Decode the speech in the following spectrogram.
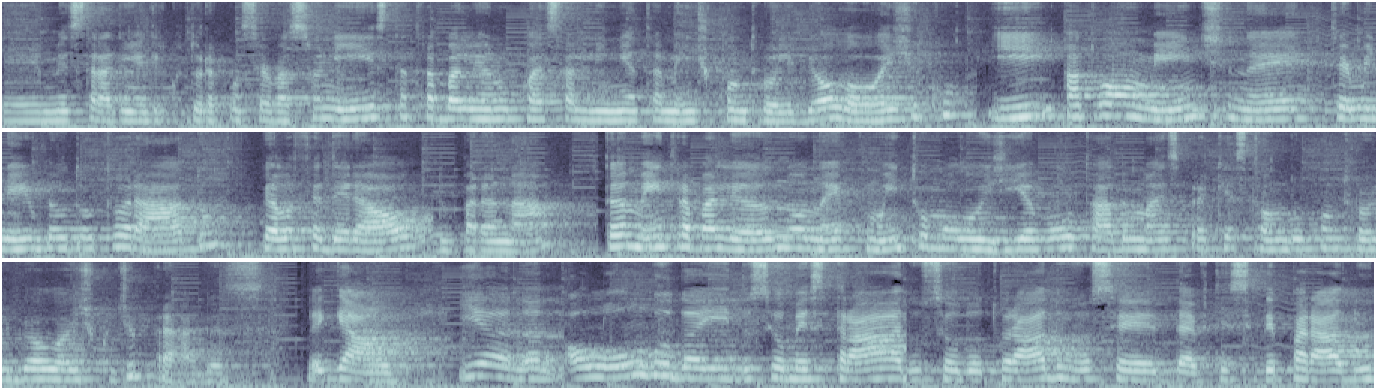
é, mestrado em agricultura conservacionista, trabalhando com essa linha também de controle biológico e atualmente, né, terminei o meu doutorado pela Federal do Paraná, também trabalhando, né, com entomologia voltado mais para a questão do controle biológico de pragas. Legal. E Ana, ao longo daí do seu mestrado, do seu doutorado, você deve ter se deparado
